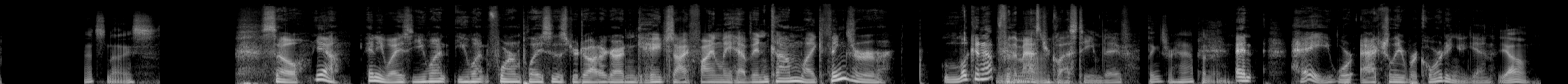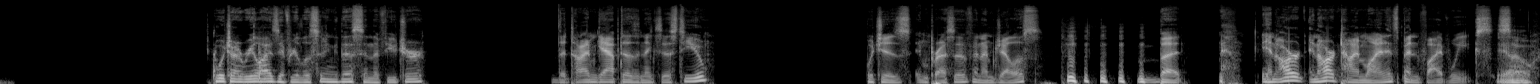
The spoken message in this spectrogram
That's nice. So yeah, anyways, you went you went foreign places. Your daughter got engaged. I finally have income. Like things are looking up for the masterclass team, Dave. Things are happening. And hey, we're actually recording again. Yeah. Which I realize if you're listening to this in the future, the time gap doesn't exist to you, which is impressive, and I'm jealous. but in our in our timeline, it's been five weeks, Yeah. so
